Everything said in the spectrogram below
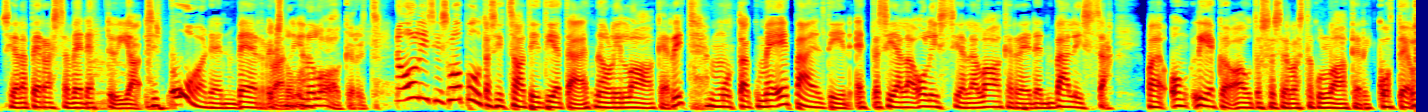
siellä perässä vedetty ja siis vuoden verran. Eikö ne ollut ne laakerit? No oli siis lopulta sitten saatiin tietää, että ne oli laakerit, mutta kun me epäiltiin, että siellä olisi siellä laakereiden välissä vai on, liekö autossa sellaista kuin laakerikotelo,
